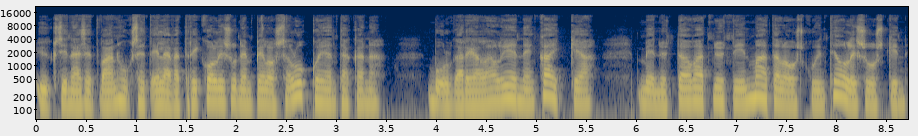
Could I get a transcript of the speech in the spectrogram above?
Yksinäiset vanhukset elävät rikollisuuden pelossa lukkojen takana. Bulgarialla oli ennen kaikkea. Mennyttä ovat nyt niin maatalous kuin teollisuuskin.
